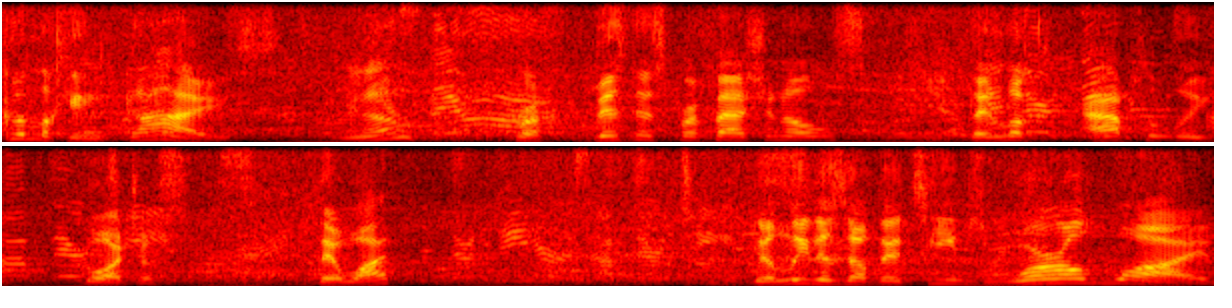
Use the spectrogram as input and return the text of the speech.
good-looking guys. You know, Yes, they are. Prof- business professionals. They And look absolutely gorgeous. teams. They're what? They're leaders of their team. They're leaders of their teams worldwide.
